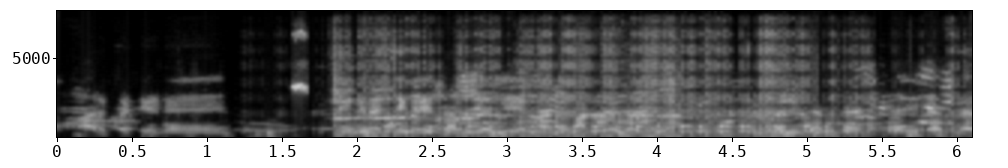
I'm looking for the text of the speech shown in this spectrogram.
फार कठीण आहे. चिंगरा चिंगरी चालू झाली आहे माझ्या मागच्या तरी त्यातल्या तरी त्यातल्या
